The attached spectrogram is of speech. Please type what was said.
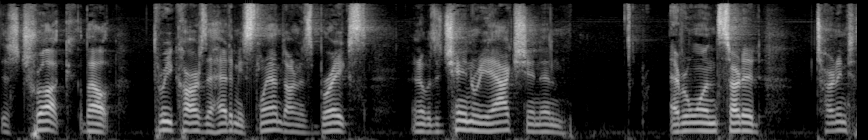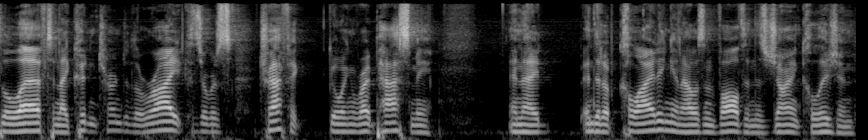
this truck, about three cars ahead of me, slammed on his brakes, and it was a chain reaction. And everyone started turning to the left, and I couldn't turn to the right because there was traffic going right past me. And I ended up colliding, and I was involved in this giant collision.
